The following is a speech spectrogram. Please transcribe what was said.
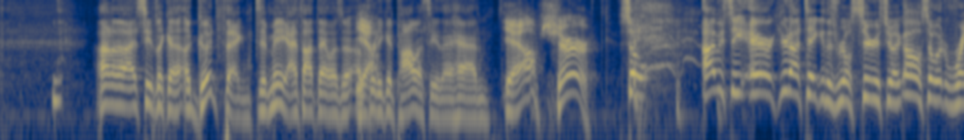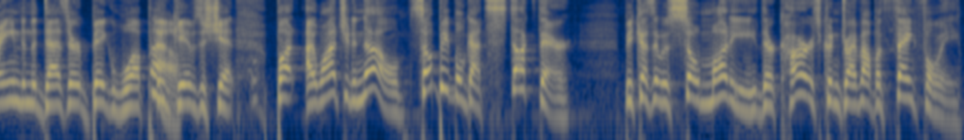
I don't know. That seems like a, a good thing to me. I thought that was a, a Yeah. pretty good policy they had. Yeah, sure. So, obviously, Eric, you're not taking this real serious. You're like, oh, so it rained in the desert. Big whoop. Who gives a shit? But I want you to know some people got stuck there because it was so muddy, their cars couldn't drive out. But thankfully,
